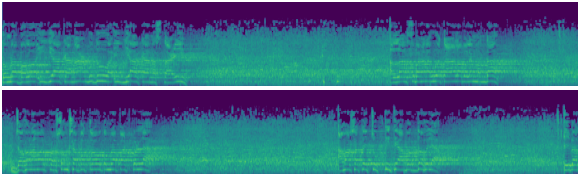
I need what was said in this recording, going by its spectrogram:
তোমরা বলো ইয়া কা নাবুদু ইয়া কা নাস্তাঈদ আল্লাহ সুবাহ বলেন মন্দা যখন আমার প্রশংসাপত্র তোমরা পাঠ করলা, আমার সাথে চুক্তিতে আবদ্ধ হইলা এইবার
